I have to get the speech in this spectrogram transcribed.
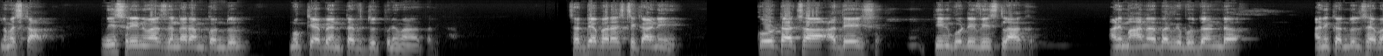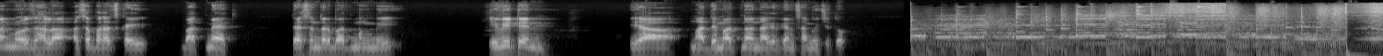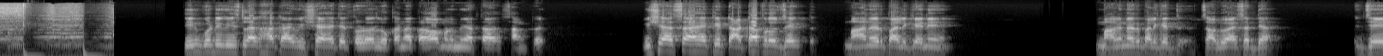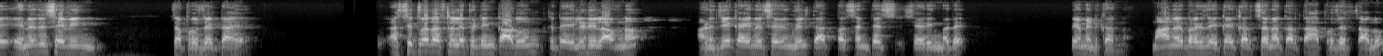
नमस्कार. मी श्रीनिवास गंगाराम कंदुल मुख्य अभियंता विद्युत पुणे महानगरपालिका. सध्या बऱ्याच ठिकाणी कोर्टाचा आदेश तीन कोटी वीस लाख आणि महानगरपालिका भूदंड आणि कंदुल साहेबांमुळे झाला असं बऱ्याच काही बातम्या आहेत. त्या संदर्भात मग मी ई व्ही टेन या माध्यमातून नागरिकांना सांगू इच्छितो. तीन कोटी वीस लाख हा काय विषय आहे ते थोडं लोकांना कळवा म्हणून मी आता सांगतोय. विषय असा आहे की टाटा प्रोजेक्ट महानगरपालिकेने महानगरपालिकेत चालू आहे सध्या. जे एनर्जी सेव्हिंगचा प्रोजेक्ट आहे. अस्तित्वात असलेले फिटिंग काढून तिथे एल ई डी लावणं आणि जे काही एनर्जी सेव्हिंग होईल त्यात पर्सेंटेज शेअरिंगमध्ये पेमेंट करणं. महानगरपालिकेचा एकही खर्च न करता हा प्रोजेक्ट चालू.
